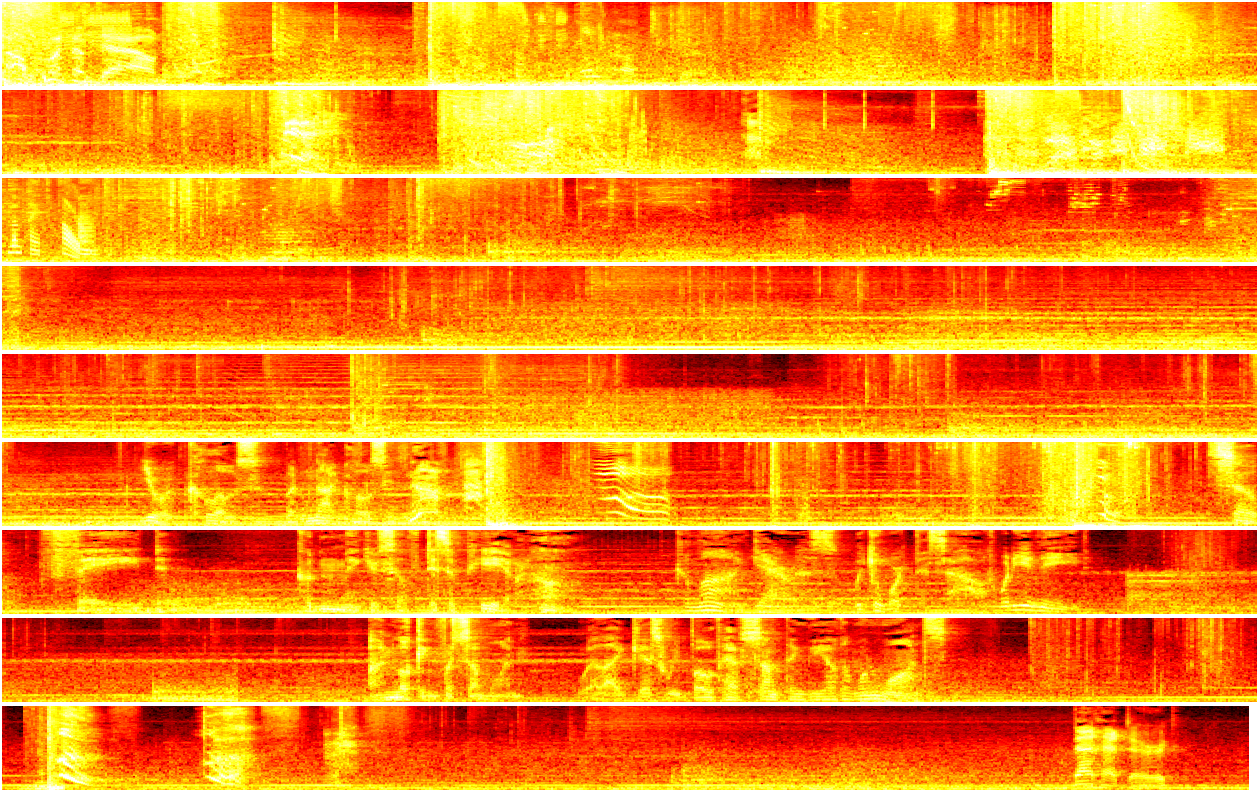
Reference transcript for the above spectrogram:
I'll put them down. Close, but not close enough. So, Fade. Couldn't make yourself disappear, huh? Come on, Garrus. We can work this out. What do you need? I'm looking for someone. Well, I guess we both have something the other one wants.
